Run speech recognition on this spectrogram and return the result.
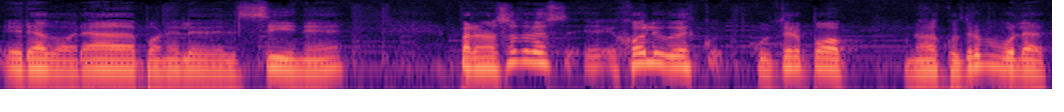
era dorada, ponerle del cine, para nosotros eh, Hollywood es cu- cultura pop, no cultura popular,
